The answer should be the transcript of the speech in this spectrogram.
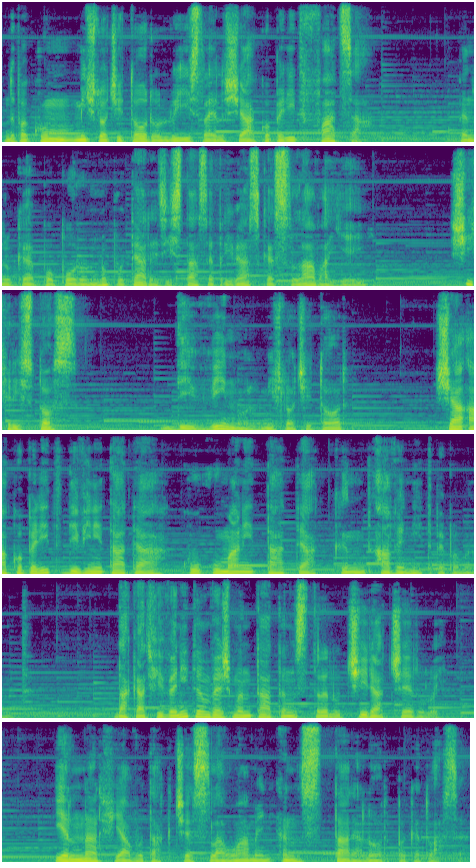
după cum mijlocitorul lui Israel și-a acoperit fața, pentru că poporul nu putea rezista să privească slava ei, și Hristos, divinul mijlocitor, și-a acoperit divinitatea cu umanitatea când a venit pe pământ. Dacă ar fi venit înveșmântat în strălucirea cerului, el n-ar fi avut acces la oameni în starea lor păcătoasă.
